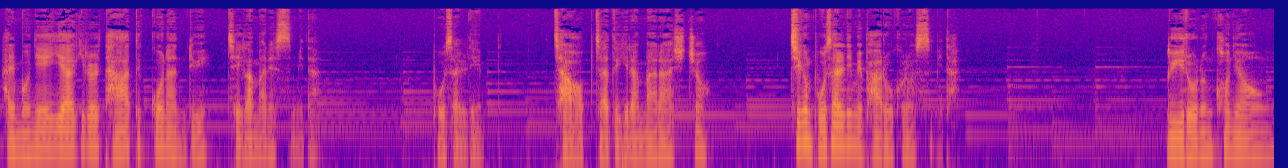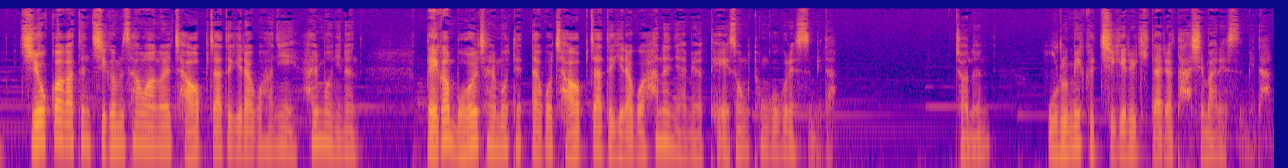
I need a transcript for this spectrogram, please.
할머니의 이야기를 다 듣고 난 뒤 제가 말했습니다. 보살님, 자업자득이란 말 아시죠? 지금 보살님이 바로 그렇습니다. 위로는 커녕 지옥과 같은 지금 상황을 자업자득이라고 하니 할머니는 내가 뭘 잘못했다고 자업자득이라고 하느냐며 대성통곡을 했습니다. 저는 울음이 그치기를 기다려 다시 말했습니다.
